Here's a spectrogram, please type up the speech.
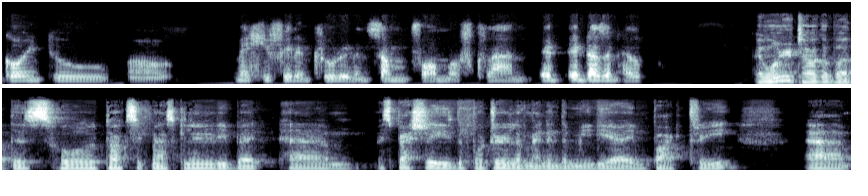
going to uh, make you feel included in some form of clan it, it doesn't help I want to talk about this whole toxic masculinity bit, um, especially the portrayal of men in the media in part three. Um,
